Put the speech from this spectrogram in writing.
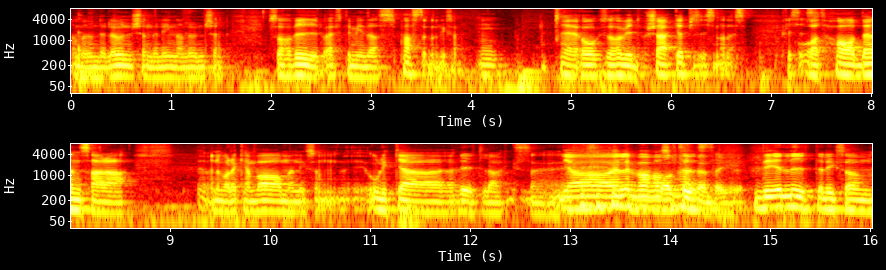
ja, under lunchen eller innan lunchen. Så har vi eftermiddagspassen liksom. Mm. Eh, och så har vi då käkat precis innan dess. Precis. Och att ha den så här, jag vet inte vad det kan vara, men liksom olika... Vitlöks... eh, Ja, eller vad, vad som helst. Det är lite liksom,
